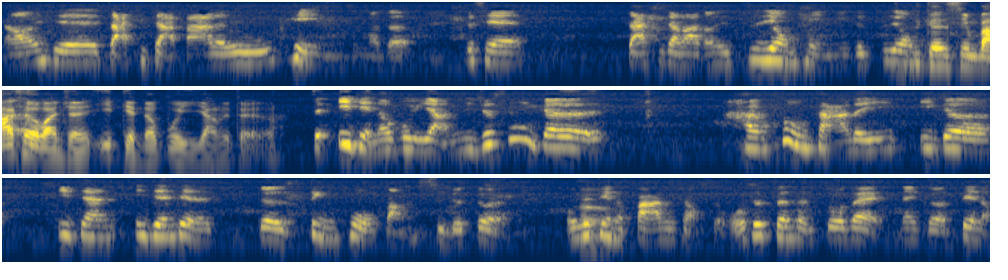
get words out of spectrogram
然后一些杂七杂八的乳品什么的，这些杂七杂八的东西，自用品，你的自用品跟星巴克完全一点都不一样，就对了。这一点都不一样，你就是一个很复杂的一一个一间一间店的的订货方式，就对。我就订了八个小时，我就整整坐在那个电脑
